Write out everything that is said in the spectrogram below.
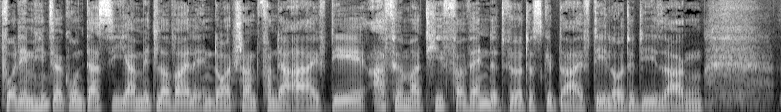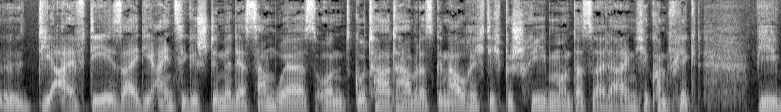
vor dem Hintergrund, dass sie ja mittlerweile in Deutschland von der AfD affirmativ verwendet wird. Es gibt AfD-Leute, die sagen, die AfD sei die einzige Stimme der Somewheres und Gotthard habe das genau richtig beschrieben und das sei der eigentliche Konflikt. Wie,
